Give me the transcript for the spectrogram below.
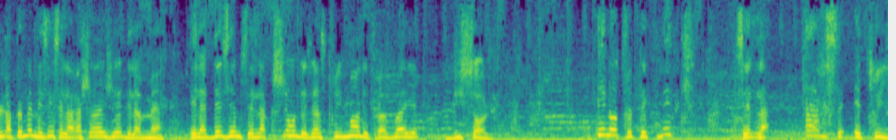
la première mesure, c'est l'arrachage de la main. Et la deuxième, c'est l'action des instruments de travail du sol. Une autre technique, c'est la herse étruie.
